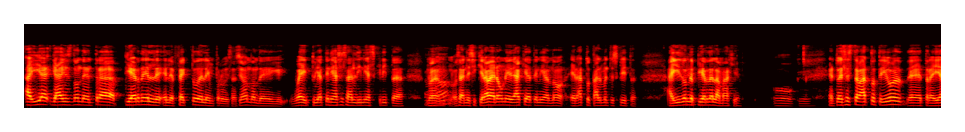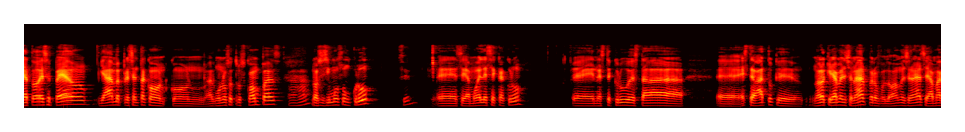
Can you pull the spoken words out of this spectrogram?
ahí ya, es donde entra, pierde el, efecto de la improvisación, donde, güey, tú ya tenías esa línea escrita. o sea, ni siquiera era una idea que ya tenías, no, era totalmente escrita. Ahí es donde pierde la magia. Entonces este vato, te digo, eh, traía todo ese pedo, ya me presenta con, con algunos otros compas, nos hicimos un crew, eh, se llamó LSK Crew, en este crew estaba este vato que no lo quería mencionar, pero pues lo voy a mencionar, se llama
